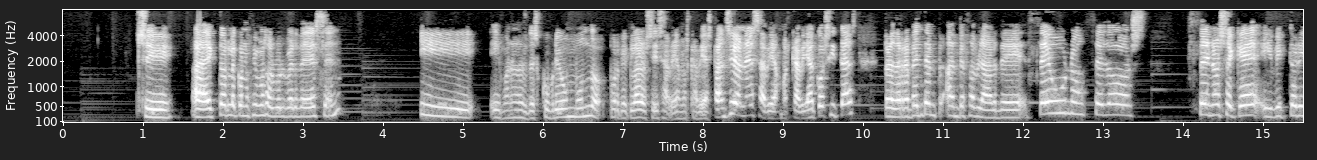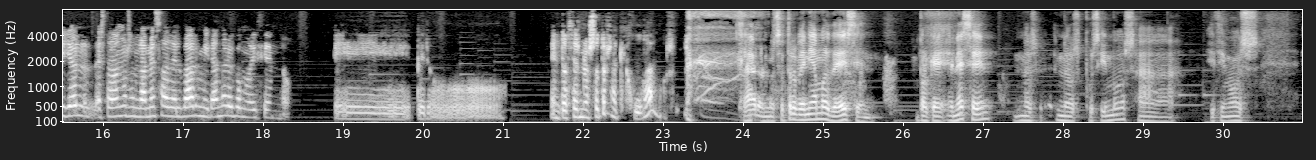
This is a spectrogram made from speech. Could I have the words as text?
Sí, a Héctor le conocimos al volver de Essen y, bueno, nos descubrió un mundo, porque claro, sí, sabíamos que había expansiones, sabíamos que había cositas, pero de repente em- empezó a hablar de C1, C2, C no sé qué, y Víctor y yo estábamos en la mesa del bar mirándole como diciendo, eh, pero entonces nosotros a qué jugamos. Claro, nosotros veníamos de Essen, porque en Essen nos, nos pusimos a. Hicimos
